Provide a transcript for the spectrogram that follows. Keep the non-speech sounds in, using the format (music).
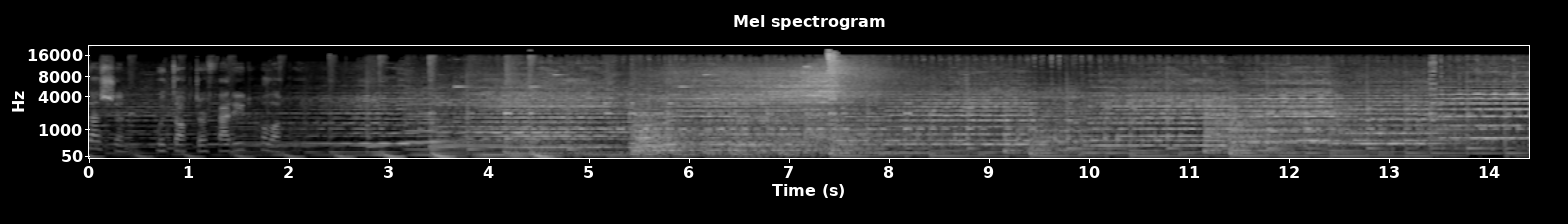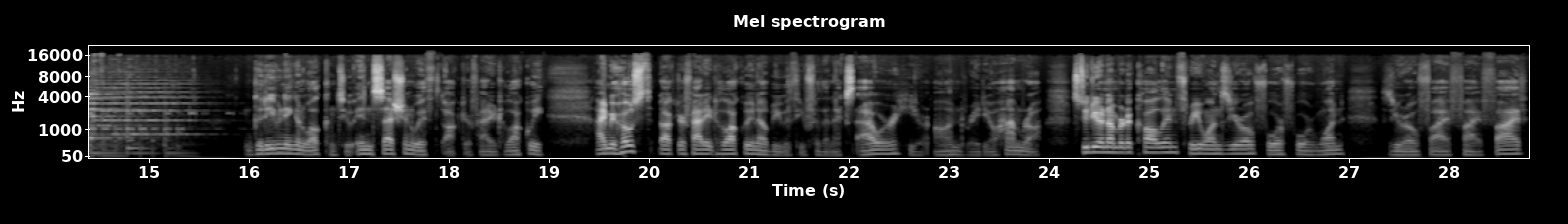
Session with Dr. Farid Holakouee. Good evening and welcome to In Session with Dr. Farid Holakouee. I'm your host, Dr. Farid Holakouee, and I'll be with you for the next hour here on Radio Hamrah. Studio number to call in 310 441 0555.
